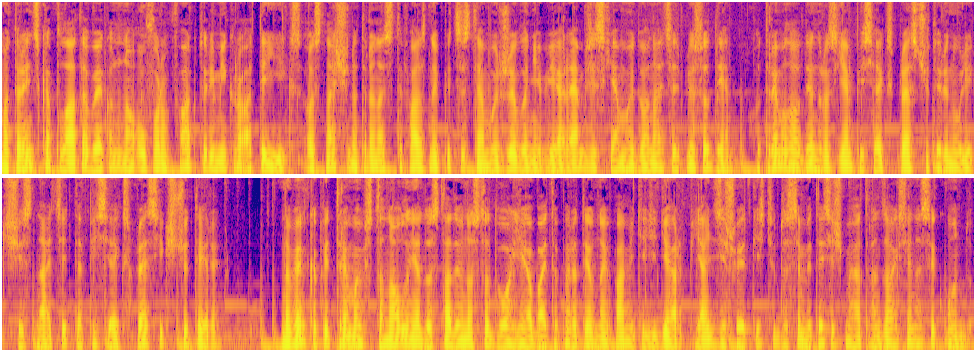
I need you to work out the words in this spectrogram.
Материнська плата виконана у форм-факторі Micro ATX, оснащена 13-фазною підсистемою живлення VRM зі схемою 12 плюс 1, отримала один роз'єм PCI-Express 4.0 X16 та PCI-Express X4. Новинка підтримує встановлення до 192 ГБ оперативної пам'яті DDR5 зі швидкістю до 7000 МТ на секунду.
